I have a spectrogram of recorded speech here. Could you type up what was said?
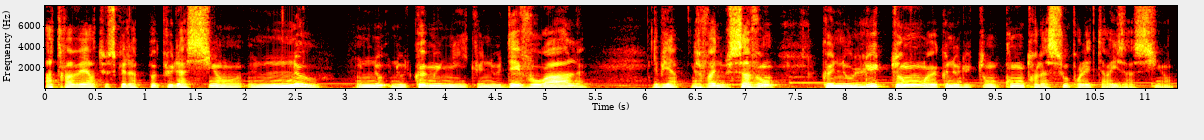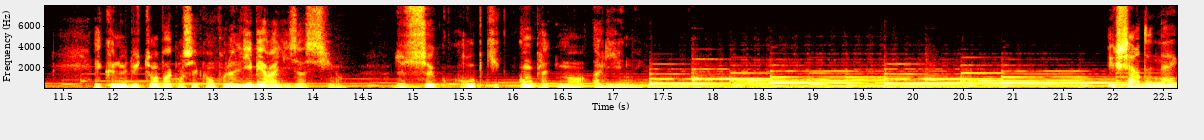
à travers tout ce que la population nous, nous, nous communique, nous dévoile. Eh bien, enfin, nous savons que nous luttons, euh, que nous luttons contre la sous-prolétarisation et que nous luttons par conséquent pour la libéralisation de ce groupe qui est complètement aliéné. Hugues Chardonnay,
